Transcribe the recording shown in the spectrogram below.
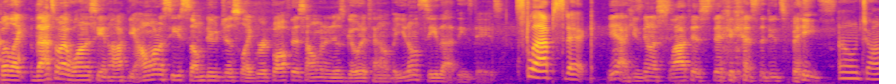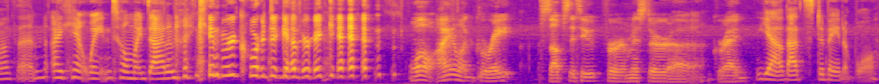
But like that's what I want to see in hockey. I want to see some dude just like rip off his helmet and just go to town. But you don't see that these days. Slapstick. Yeah, he's gonna slap his stick against the dude's face. Oh, Jonathan. I can't wait until my dad and I can record together again. Well, I am a great substitute for Mr. Uh, Greg. yeah, that's debatable.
